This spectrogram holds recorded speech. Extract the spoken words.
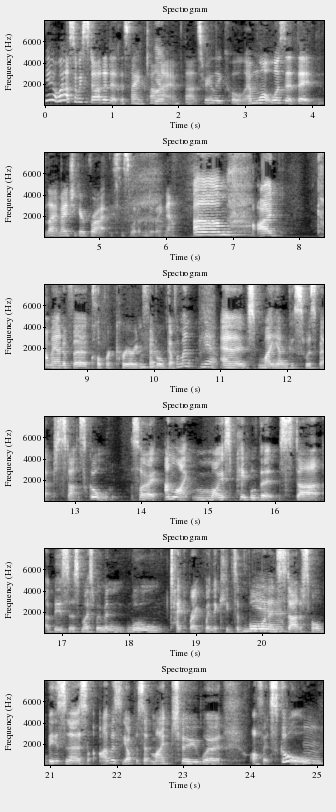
Yeah wow so we started at the same time. Yep. that's really cool. And what was it that like made you go right this is what i'm doing now um i come out of a corporate career in mm-hmm. federal government. Yeah. And my youngest was about to start school. So, unlike most people that start a business, most women will take a break when the kids are born yeah. and start a small business. I was the opposite. My two were off at school mm.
